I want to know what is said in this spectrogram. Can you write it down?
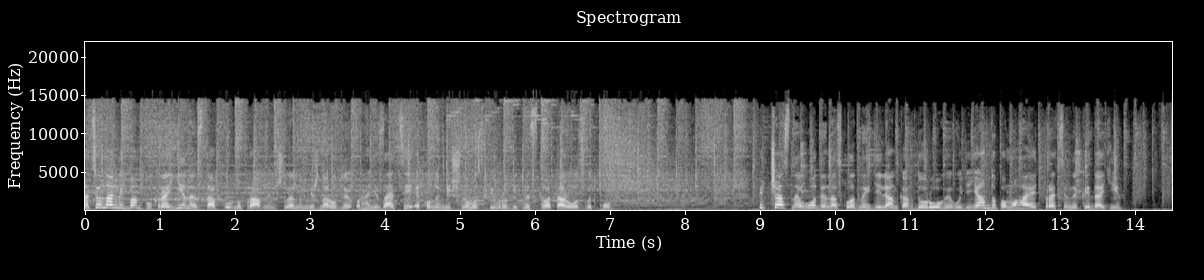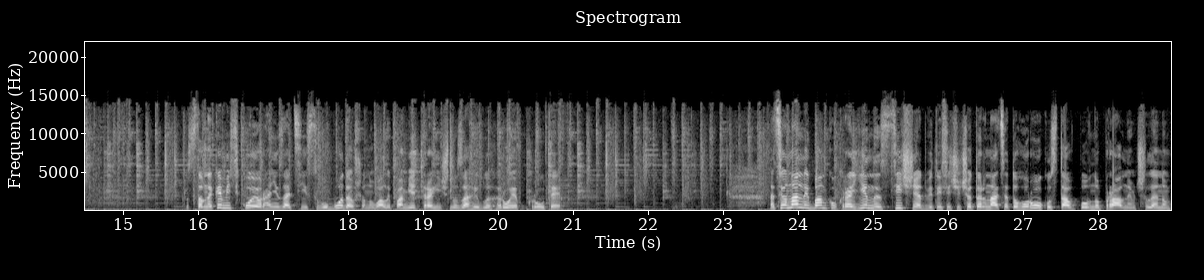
Національний банк України став повноправним членом міжнародної організації економічного співробітництва та розвитку. Під час негоди на складних ділянках дороги водіям допомагають працівники ДАІ. Представники міської організації Свобода вшанували пам'ять трагічно загиблих героїв Крути. Національний банк України з січня 2014 року став повноправним членом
